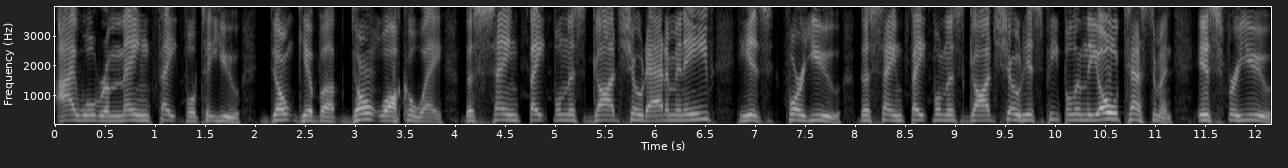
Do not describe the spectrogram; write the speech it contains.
I will remain faithful to you. Don't give up. Don't walk away. The same faithfulness God showed Adam and Eve is for you. The same faithfulness God showed his people in the Old Testament is for you you.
